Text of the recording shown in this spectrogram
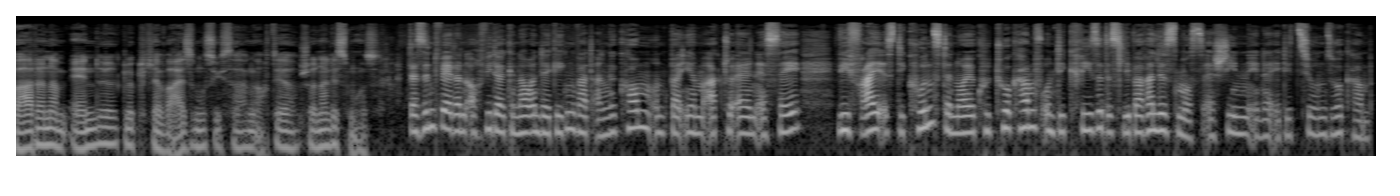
war dann am Ende, glücklicherweise muss ich sagen, auch der Journalismus. Da sind wir dann auch wieder genau in der Gegenwart angekommen und bei Ihrem aktuellen Essay Wie frei ist die Kunst, der neue Kulturkampf und die Krise des Liberalismus erschienen in der Edition Surkamp.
